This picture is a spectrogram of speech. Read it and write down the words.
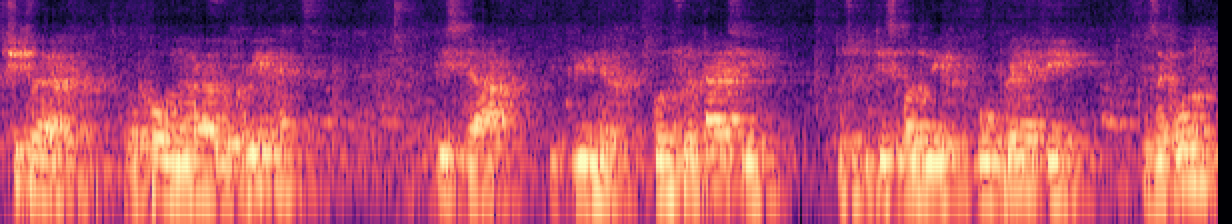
в четвер Верховної Ради України після відповідних консультацій, досить таки складних, був прийнятий закон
